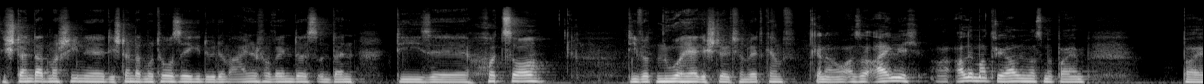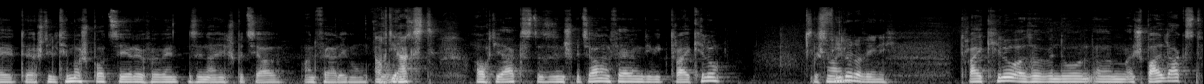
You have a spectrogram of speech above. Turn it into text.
die Standardmaschine, die Standardmotorsäge, die du dem einen verwendest und dann diese Hotsaw, die wird nur hergestellt für den Wettkampf. Genau, also eigentlich alle Materialien, was wir beim bei der Stihl-Timmer-Sport-Serie verwenden, sind eigentlich Spezialanfertigungen. Auch die uns. Axt. Auch die Axt, das ist eine Spezialanfertigung, die wiegt drei Kilo. Ist das viel oder wenig? Drei Kilo, also wenn du ähm, eine Spaltaxt,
